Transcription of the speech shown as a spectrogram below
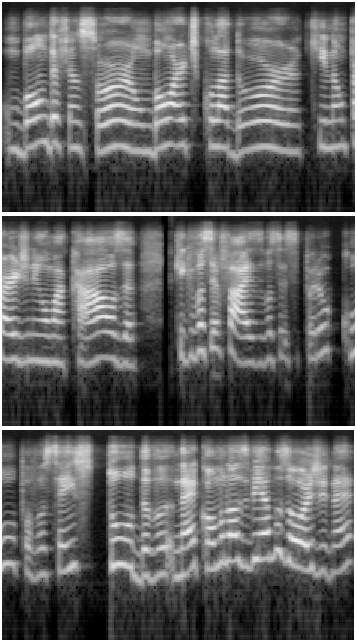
um bom defensor, um bom articulador, que não perde nenhuma causa, o que, que você faz? Você se preocupa, você estuda, né? Como nós viemos hoje, né?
